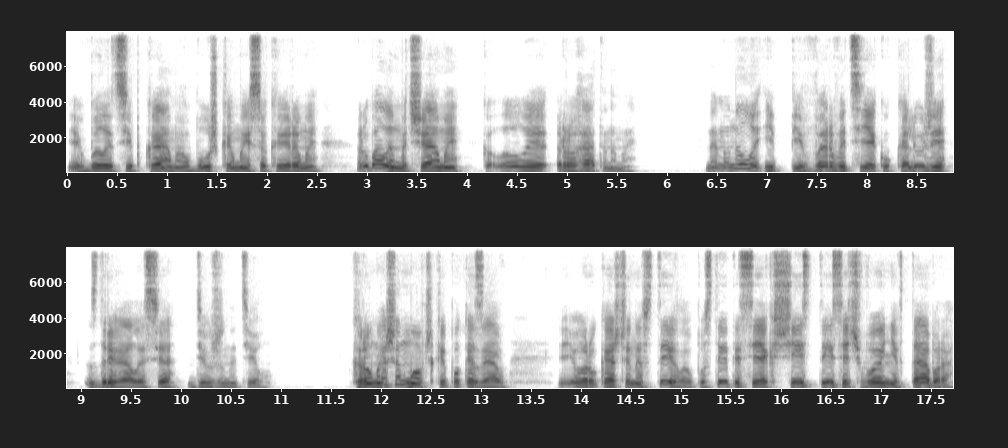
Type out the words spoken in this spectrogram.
Їх били ціпками, обушками і сокирами, рубали мечами, кололи рогатинами. Не минуло і піввервиці, як у калюжі, здригалися дюжини тіл. Кромешин мовчки показав, його рука ще не встигла опуститися, як шість тисяч воїнів табора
